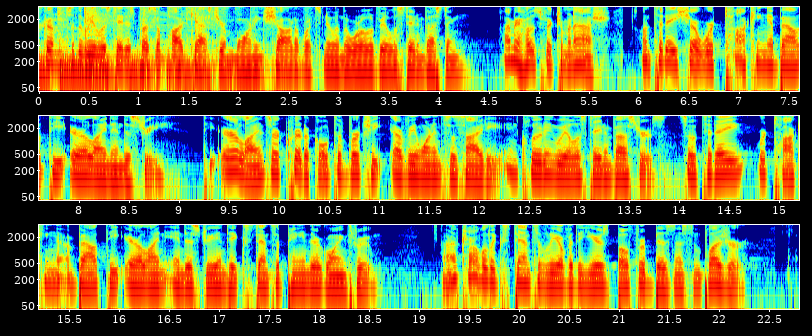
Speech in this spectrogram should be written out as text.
Welcome to the Real Estate Espresso Podcast, your morning shot of what's new in the world of real estate investing. I'm your host, Victor Menasce. On today's show, we're talking about the airline industry. The airlines are critical to virtually everyone in society, including real estate investors. So today, we're talking about the airline industry and the extensive pain they're going through. I've traveled extensively over the years, both for business and pleasure.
